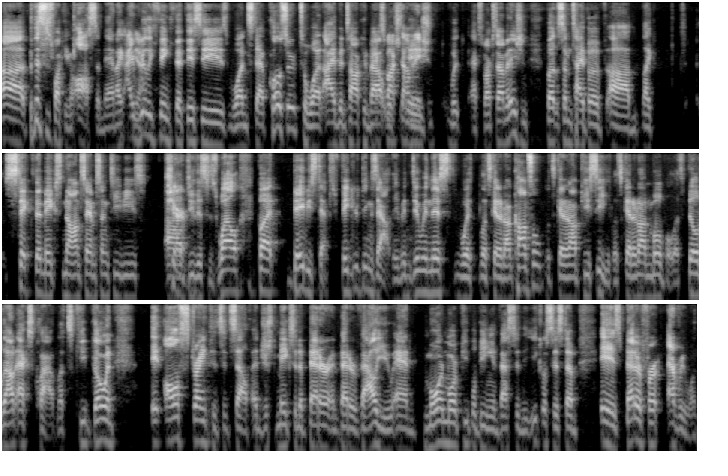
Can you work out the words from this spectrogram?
Uh, but this is fucking awesome, man. Like I Yeah. really think that this is one step closer to what I've been talking about. Xbox which is- domination. with Xbox domination, but some type of um, like stick that makes non-Samsung TVs. Uh, Sure. do this as well, but baby steps, figure things out. They've been doing this with let's get it on console, let's get it on PC, let's get it on mobile, let's build out xCloud, let's keep going. It all strengthens itself and just makes it a better and better value. And more and more people being invested in the ecosystem is better for everyone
